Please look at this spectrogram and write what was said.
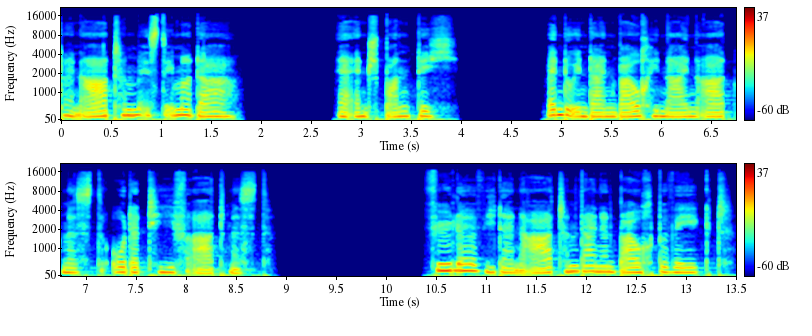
Dein Atem ist immer da. Er entspannt dich, wenn du in deinen Bauch hineinatmest oder tief atmest. Fühle, wie dein Atem deinen Bauch bewegt,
